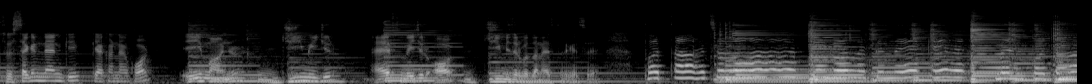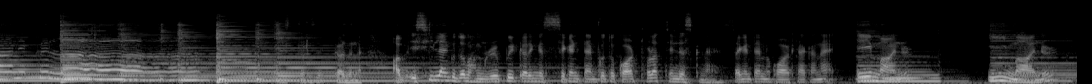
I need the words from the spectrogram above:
सो सेकंड लाइन की क्या करना है chord A minor G major F major और जी मेजर बजाना है इस तरीके से। पता चला के गलत लेके मैं इसी लाइन को जब हम रिपीट करेंगे सेकंड टाइम को तो कॉर्ड थोड़ा चेंजेस करना है। सेकंड टाइम में कॉर्ड क्या करना है? A minor E minor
